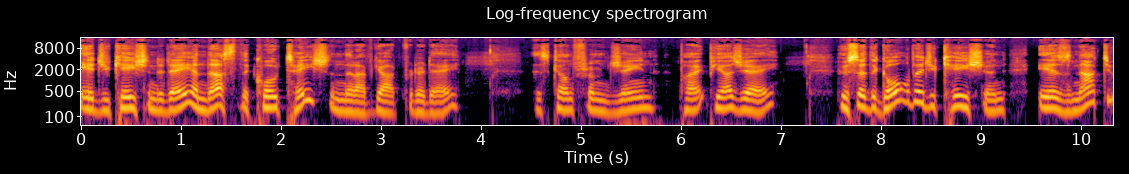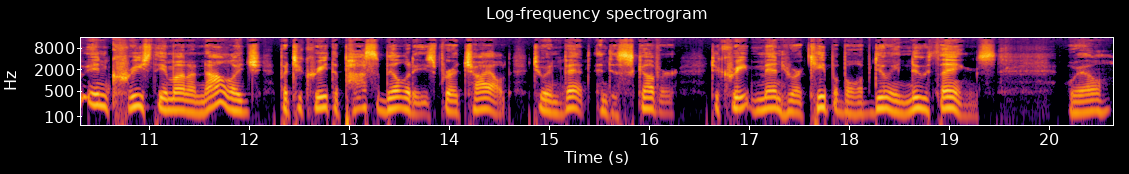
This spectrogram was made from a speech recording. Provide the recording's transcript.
education today, and thus the quotation that I've got for today. This comes from Jean Piaget, who said the goal of education is not to increase the amount of knowledge, but to create the possibilities for a child to invent and discover to create men who are capable of doing new things. Well,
